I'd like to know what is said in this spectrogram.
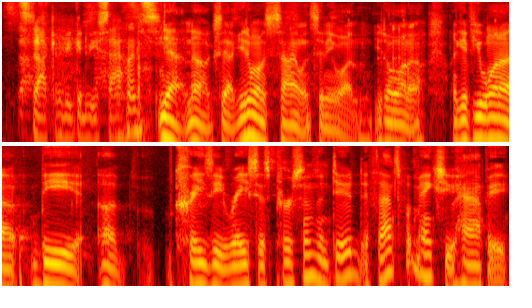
It's not going to be good to be silenced. Yeah, no, exactly. You don't want to silence anyone. You don't want to like if you want to be a crazy racist person, then dude, if that's what makes you happy,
